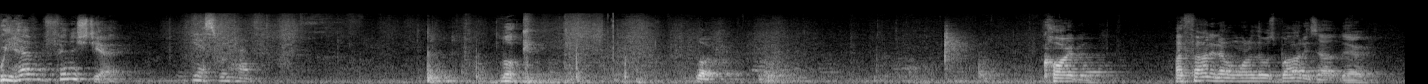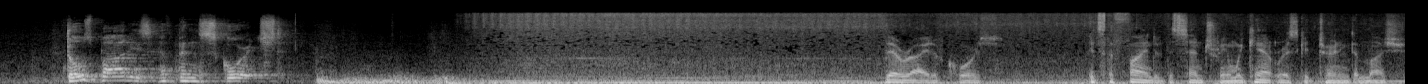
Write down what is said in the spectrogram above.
We haven't finished yet. Yes, we have. Look. Look. Carbon. I found it on one of those bodies out there. Those bodies have been scorched. They're right, of course. It's the find of the century, and we can't risk it turning to mush.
